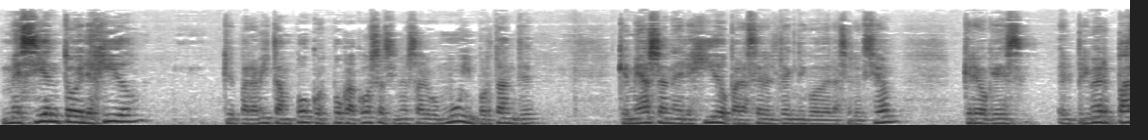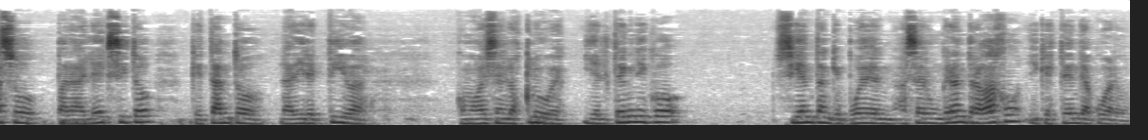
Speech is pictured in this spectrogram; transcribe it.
Me siento elegido, que para mí tampoco es poca cosa, sino es algo muy importante que me hayan elegido para ser el técnico de la selección. Creo que es el primer paso para el éxito que tanto la directiva como es en los clubes y el técnico sientan que pueden hacer un gran trabajo y que estén de acuerdo.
